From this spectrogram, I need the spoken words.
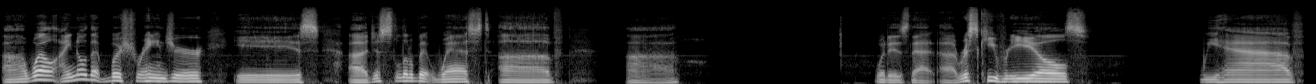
Uh, well, I know that Bush Ranger is uh, just a little bit west of. Uh, what is that? Uh, Risky Reels. We have.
